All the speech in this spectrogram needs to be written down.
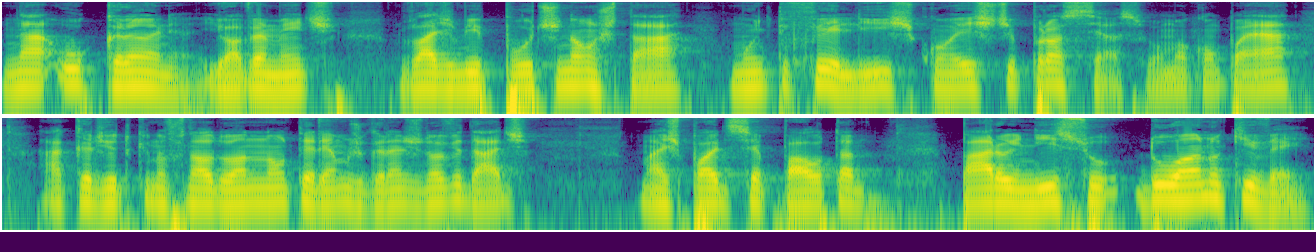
na Ucrânia. E, obviamente, Vladimir Putin não está muito feliz com este processo. Vamos acompanhar. Acredito que no final do ano não teremos grandes novidades mas pode ser pauta para o início do ano que vem.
